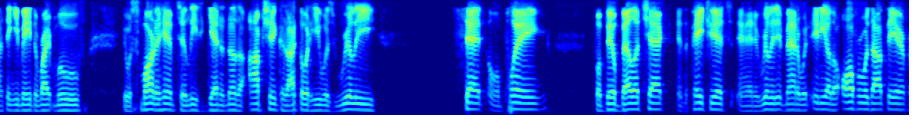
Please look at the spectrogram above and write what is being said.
I think he made the right move. It was smart of him to at least get another option because I thought he was really set on playing for Bill Belichick and the Patriots, and it really didn't matter what any other offer was out there.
